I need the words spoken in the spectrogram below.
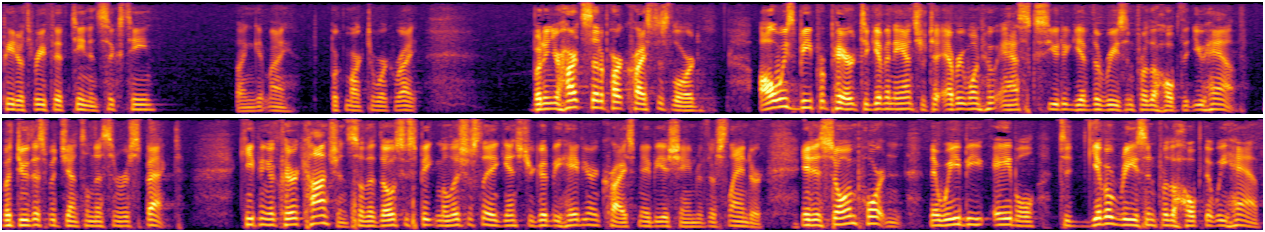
Peter 3:15 and 16. If I can get my bookmark to work right. But in your heart set apart Christ as Lord. Always be prepared to give an answer to everyone who asks you to give the reason for the hope that you have. But do this with gentleness and respect, keeping a clear conscience so that those who speak maliciously against your good behavior in Christ may be ashamed of their slander. It is so important that we be able to give a reason for the hope that we have.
